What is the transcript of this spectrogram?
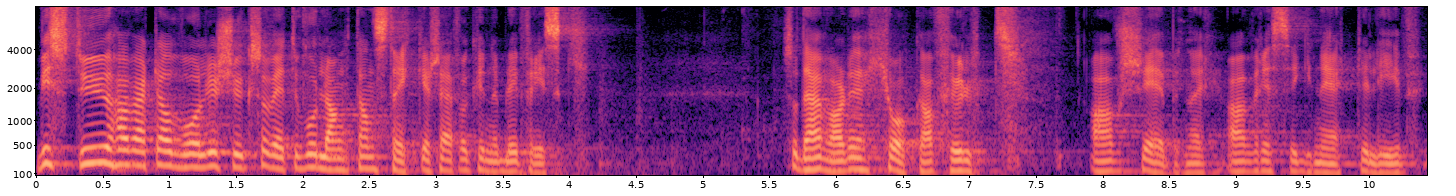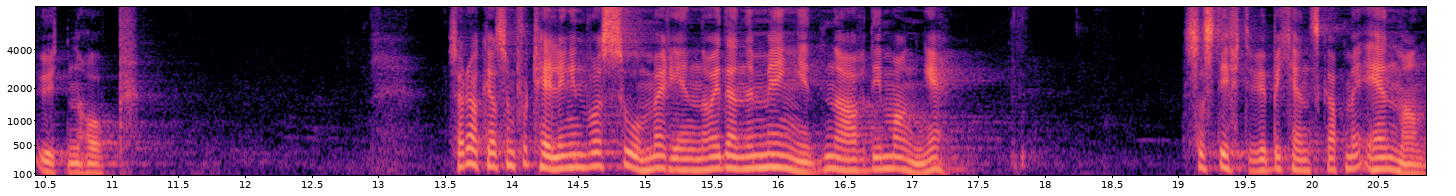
Hvis du har vært alvorlig syk, så vet du hvor langt han strekker seg for å kunne bli frisk. Så der var det tjåka fullt av skjebner, av resignerte liv uten håp. så er det akkurat som fortellingen vår zoomer inn, og i denne mengden av de mange så stifter vi bekjentskap med én mann.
